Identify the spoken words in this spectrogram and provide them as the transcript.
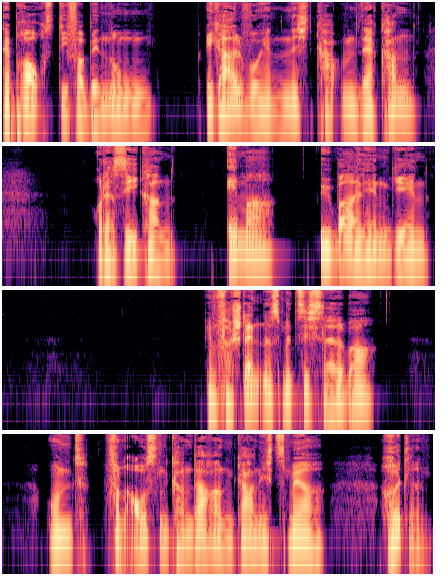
der braucht die Verbindung, egal wohin, nicht kappen, der kann oder sie kann immer überall hingehen, im Verständnis mit sich selber und von außen kann daran gar nichts mehr rütteln.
